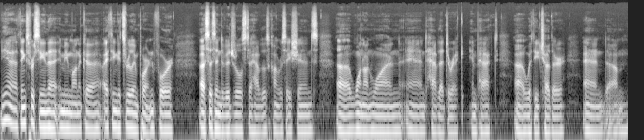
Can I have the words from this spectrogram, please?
Yeah, thanks for seeing that in me, Monica. I think it's really important for us as individuals to have those conversations one on one and have that direct impact uh, with each other. and um,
